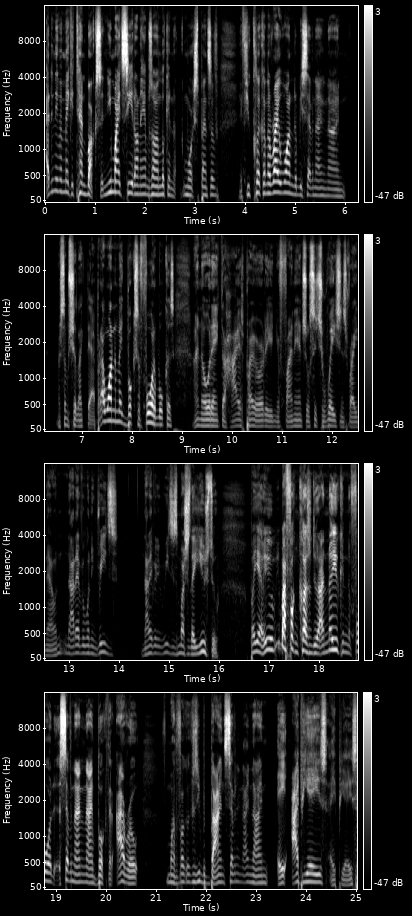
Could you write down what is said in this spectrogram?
I didn't even make it ten bucks, and you might see it on Amazon looking more expensive. If you click on the right one, it'll be seven ninety nine or some shit like that. But I wanted to make books affordable because I know it ain't the highest priority in your financial situations right now, and not everyone reads, not everybody reads as much as they used to. But yeah, you, you my fucking cousin, dude. I know you can afford a seven ninety nine book that I wrote motherfucker, because you've been buying seventy nine nine IPAs, APAs,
